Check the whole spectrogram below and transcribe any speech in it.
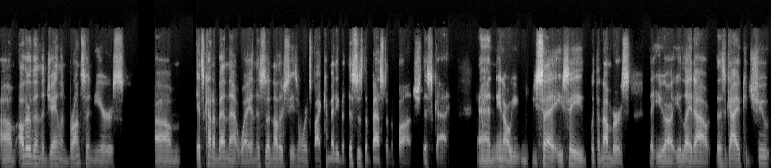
um, other than the Jalen Brunson years, um, it's kind of been that way. And this is another season where it's by committee, but this is the best of the bunch. This guy, and you know, you, you say you see with the numbers, that you uh, you laid out. This guy who could shoot.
